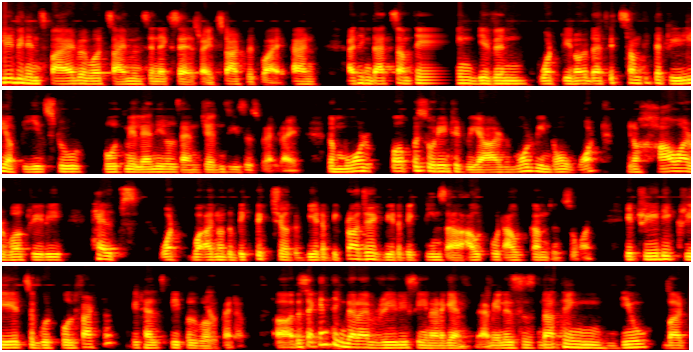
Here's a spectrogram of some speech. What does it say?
been inspired by what Simon Sinek says, right? Start with why. And I think that's something given what, you know, that it's something that really appeals to both millennials and Gen Zs as well, right? The more purpose oriented we are, the more we know what, you know, how our work really helps what, what I know the big picture, the, be it a big project, be it a big team's uh, output, outcomes, and so on. It really creates a good pull factor. It helps people work better. Uh, the second thing that I've really seen, and again, I mean, this is nothing new, but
